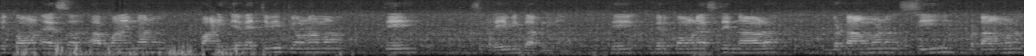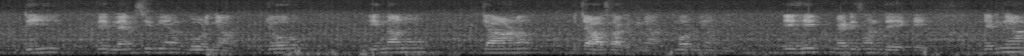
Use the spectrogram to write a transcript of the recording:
ਰਿਕੌਨ ਐਸ ਆਪਾਂ ਇਹਨਾਂ ਨੂੰ ਪਾਣੀ ਦੇ ਵਿੱਚ ਵੀ ਪਿਉਣਾ ਵਾ ਅਤੇ ਸਪਰੇਅ ਵੀ ਕਰਨੀ ਆ। ਤੇ ਵਿਰਕੌਨ ਐਸ ਦੇ ਨਾਲ? ਵਿਟਾਮਿਨ ਸੀ ਵਿਟਾਮਿਨ ਡੀ ਅਤੇ ਲੈਂਸੀ ਦੀਆਂ ਗੋਲੀਆਂ, ਜੋ ਇਹਨਾਂ ਨੂੰ ਜਾਨ ਬਚਾ ਸਕਦੀਆਂ ਮੁਰਗੀਆਂ ਦੀ। ਇਹ ਮੈਡੀਸਨ ਦੇ ਕੇ ਜਿਹੜੀਆਂ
